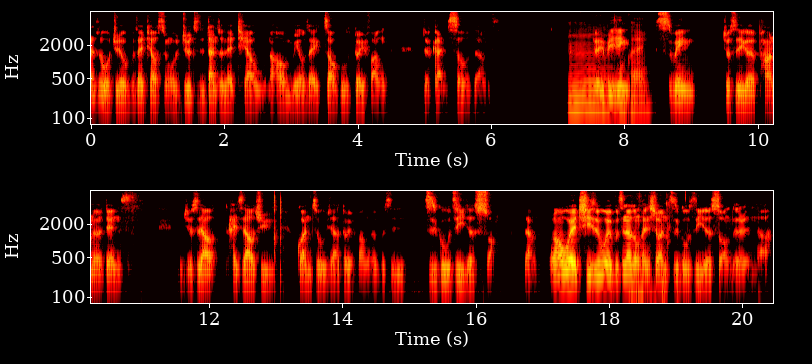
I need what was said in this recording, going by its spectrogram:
但是我觉得我不在跳绳，我就只是单纯在跳舞，然后没有在照顾对方的感受这样子。嗯，对，毕竟 swing 就是一个 partner dance，你就是要还是要去关注一下对方，而不是只顾自己的爽这样。然后我也其实我也不是那种很喜欢只顾自己的爽的人啊，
